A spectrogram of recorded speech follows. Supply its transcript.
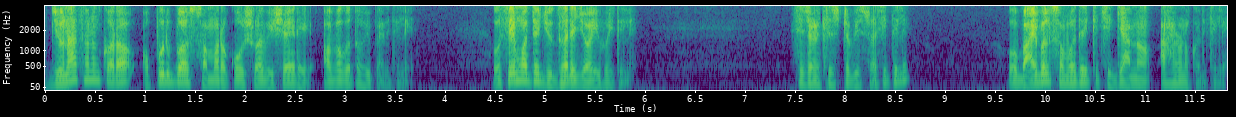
ଜୋନାଥନଙ୍କର ଅପୂର୍ବ ସମର କୌଶଳ ବିଷୟରେ ଅବଗତ ହୋଇପାରିଥିଲେ ଓ ସେ ମଧ୍ୟ ଯୁଦ୍ଧରେ ଜୟୀ ହୋଇଥିଲେ। ସେ ଜଣେ ଖ୍ରୀଷ୍ଟ ବିଶ୍ୱାସୀ ଥିଲେ ଓ ବାଇବଲ ସମ୍ବନ୍ଧରେ କିଛି ଜ୍ଞାନ ଆହରଣ କରିଥିଲେ।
